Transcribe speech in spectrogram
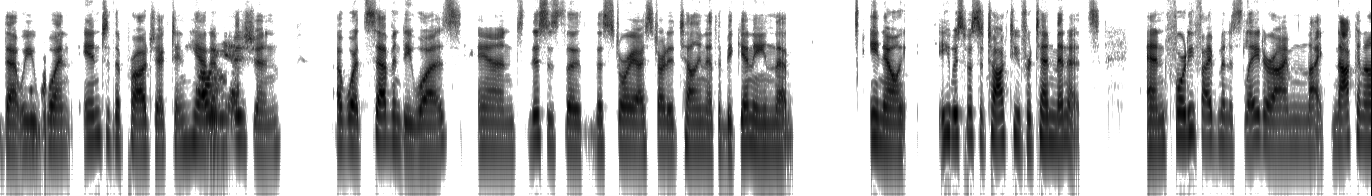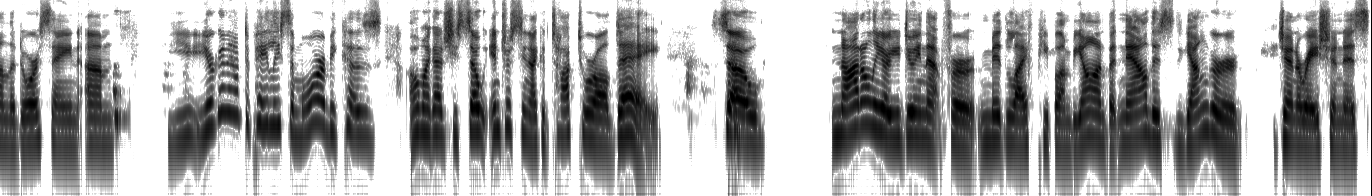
that we went into the project and he had oh, a yeah. vision of what 70 was. And this is the the story I started telling at the beginning that, you know, he was supposed to talk to you for 10 minutes. And 45 minutes later, I'm like knocking on the door saying, um, you, are going to have to pay Lisa more because, oh my God, she's so interesting. I could talk to her all day. So, not only are you doing that for midlife people and beyond, but now this younger generation is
